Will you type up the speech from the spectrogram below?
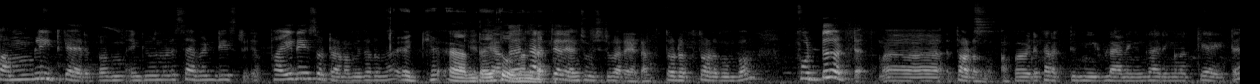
കംപ്ലീറ്റ് കെയർ ഇപ്പം എനിക്ക് തോന്നുന്നു സെവൻ ഡേയ്സ് ഫൈവ് ഡേയ്സ് തൊട്ടാണോ അമ്മ തുടങ്ങുന്നത് കറക്റ്റ് അറിയാൻ ചോദിച്ചിട്ട് പറയാട്ടോ. തുടക്കം തുടങ്ങുമ്പം ഫുഡ് തൊട്ട് തുടങ്ങും. അപ്പോൾ അതിന്റെ കറക്റ്റ് മീൽ പ്ലാനിങ്ങും കാര്യങ്ങളൊക്കെ ആയിട്ട്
